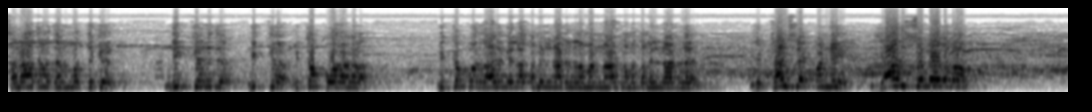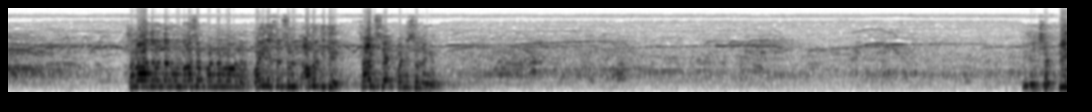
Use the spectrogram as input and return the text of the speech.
சனாதன தர்மத்துக்கு நிக்கிறது நிக்க நிக்க போறாங்களா நிக்க போறது ஆளுங்க எல்லாம் தமிழ்நாடுல நம்ம நாடு நம்ம தமிழ்நாடுல இதை டிரான்ஸ்லேட் பண்ணி யாரு சொன்னாங்களோ சனாதன தர்மம் நாசம் பண்ணணும்னு வைரஸ் சொல்லி அவருக்கு இது டிரான்ஸ்லேட் பண்ணி சொல்லுங்க ఇది చెప్పి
